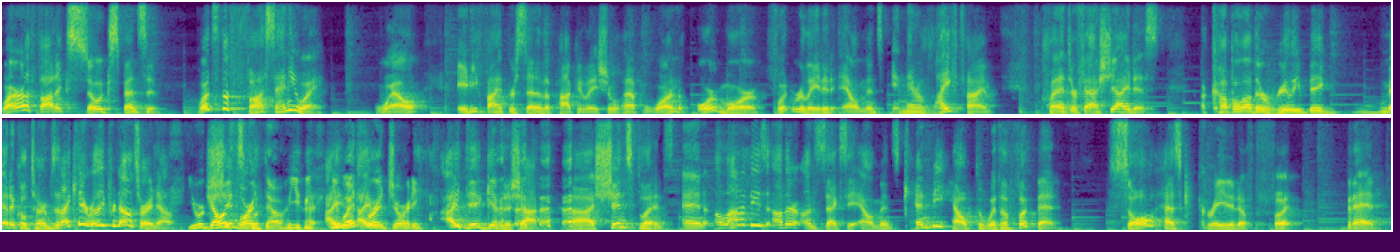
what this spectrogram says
Why are orthotics so expensive? What's the fuss anyway? Well, 85% of the population will have one or more foot related ailments in their lifetime. Plantar fasciitis, a couple other really big medical terms that I can't really pronounce right now. You were going Shin for it though. You, I- went I- for it, Jordy. I did give it a shot. Uh, shin splints and a lot of these other unsexy ailments can be helped with a footbed. Sole has created a foot bed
